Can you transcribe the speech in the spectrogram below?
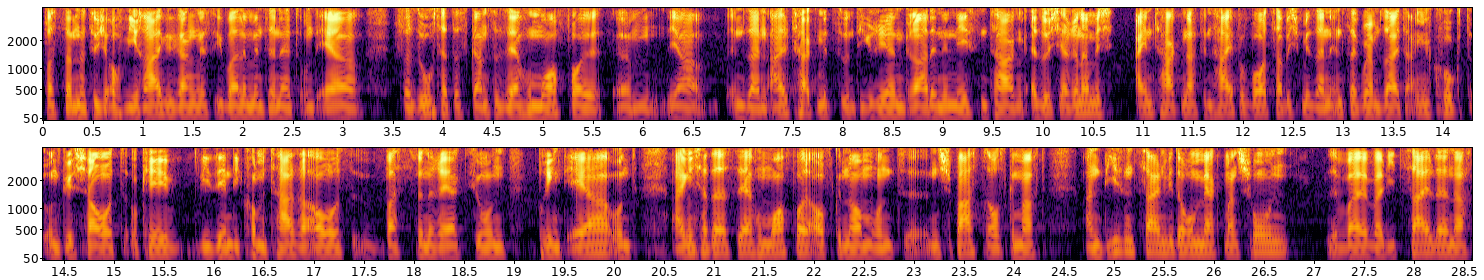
Was dann natürlich auch viral gegangen ist überall im Internet. Und er versucht hat, das Ganze sehr humorvoll ähm, ja, in seinen Alltag mit zu integrieren, gerade in den nächsten Tagen. Also ich erinnere mich, einen Tag nach den Hype Awards habe ich mir seine Instagram-Seite angeguckt und geschaut, okay, wie sehen die Kommentare aus, was für eine Reaktion bringt er und eigentlich hat er es sehr humorvoll aufgenommen und äh, einen Spaß draus gemacht. An diesen Zeilen wiederum merkt man schon, weil, weil die Zeile nach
